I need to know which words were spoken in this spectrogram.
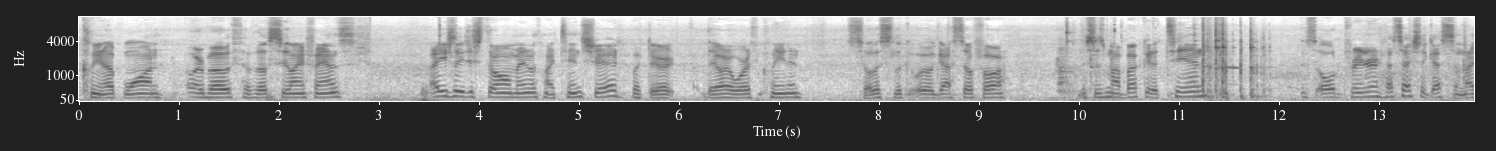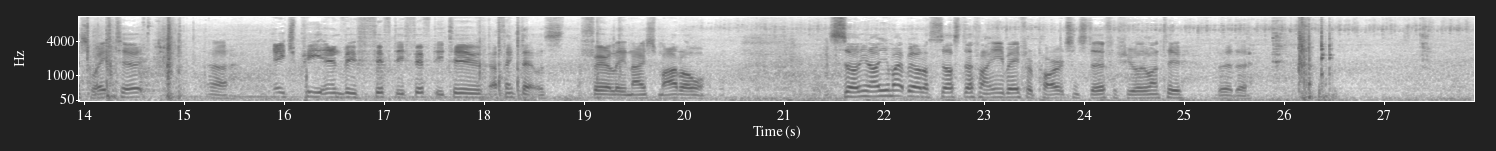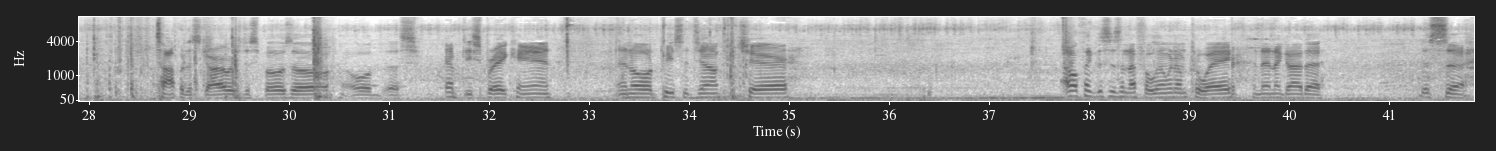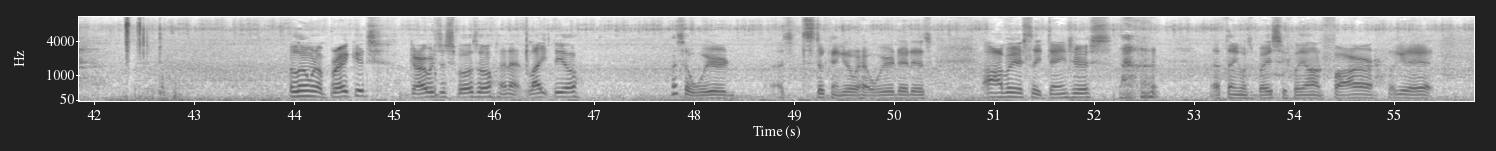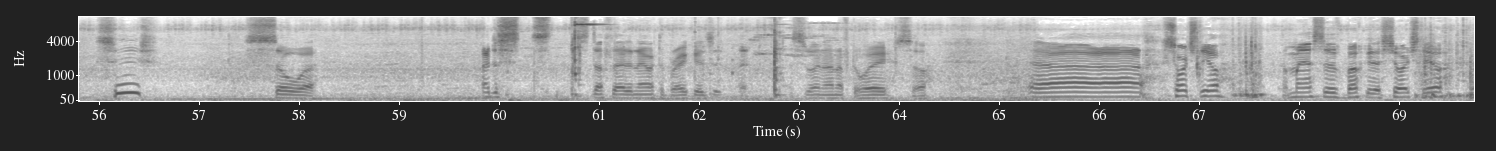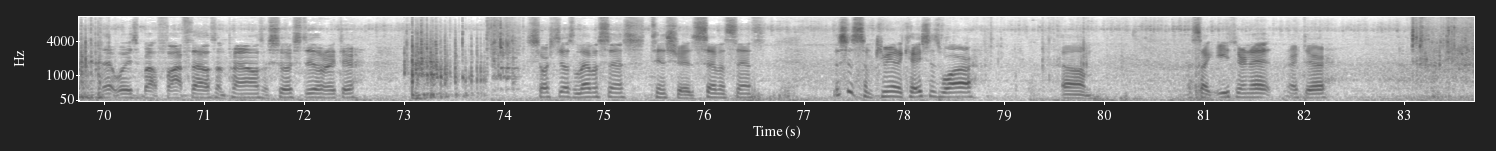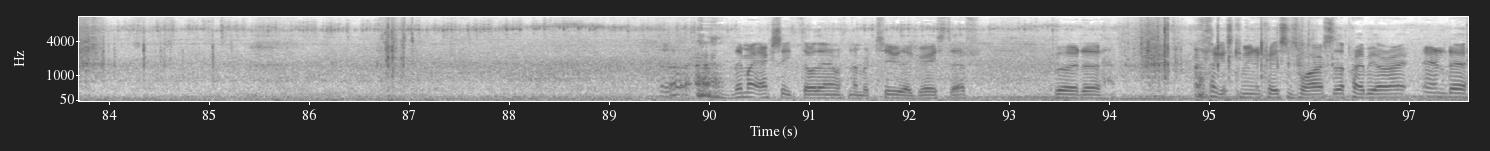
clean up one or both of those ceiling fans. I usually just throw them in with my tin shred but they're they are worth cleaning. So let's look at what we got so far. This is my bucket of tin this old printer. That's actually got some nice weight to it. Uh, hp envy 5052 i think that was a fairly nice model so you know you might be able to sell stuff on ebay for parts and stuff if you really want to but uh, top of this garbage disposal old uh, empty spray can an old piece of junk chair. I don't think this is enough aluminum to weigh. And then i got uh, this uh, aluminum breakage garbage disposal and that light deal. That's a weird i still can't get over how weird that is obviously dangerous. That thing was basically on fire. Look at that. Sheesh. so uh, I just stuffed that in there with the breakage. It, it's really not enough to weigh so. Uh, short steel. A massive bucket of short steel. That weighs about 5,000 pounds of short steel right there. Short steel's 11 cents tin shred 7 cents. This is some communications wire. Um, it's like ethernet right there. Uh, they might actually throw that in with number two that gray stuff. But uh, I think it's communications wire so that'll probably be all right and uh,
